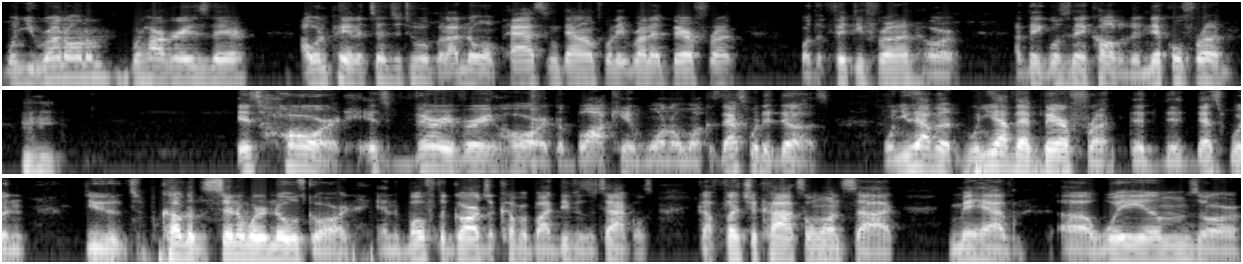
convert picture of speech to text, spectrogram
When you run on him when Hargraves is there, I wasn't paying attention to it, but I know on passing downs when they run that bear front or the 50 front, or I think what's the name called it, the nickel front it's hard. It's very, very hard to block him one on one because that's what it does. When you have a when you have that bear front, that, that that's when you cover up the center with a nose guard, and the, both the guards are covered by defensive tackles. You got Fletcher Cox on one side. You may have uh, Williams or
